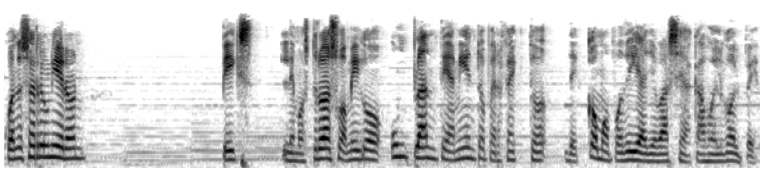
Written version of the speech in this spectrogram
Cuando se reunieron, Pix le mostró a su amigo un planteamiento perfecto de cómo podía llevarse a cabo el golpe.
